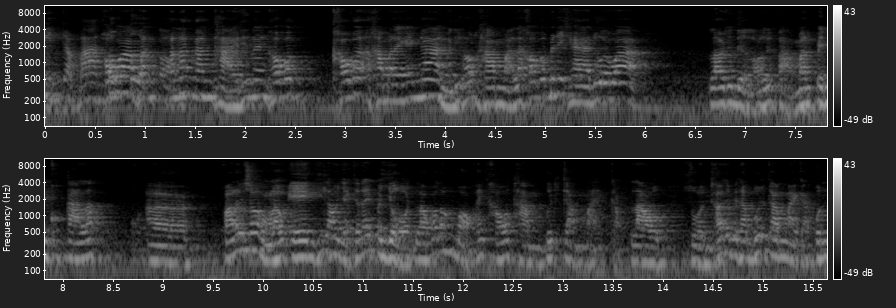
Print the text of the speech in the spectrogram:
บบินกลับบ้านเพราะว่าต้องตพรวจนก่อพนนักงานขายที่นั่นเขาก็เขาก็ทำอะไรง่ายๆเหมือนที่เขาทำอะแล้วเขาก็ไม่ได้แคร์ด้วยว่า เราจะเดือดร้อนหรือเปล่ามันเป็นการรับเอ่อความรับผิดชอบของเราเองที่เราอยากจะได้ประโยชน์ เราก็ต้องบอกให้เขาทำพฤติกรรมใหม่กับเรา ส่วนเขาจะไปทำพฤติกรรมใหม่กับคน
